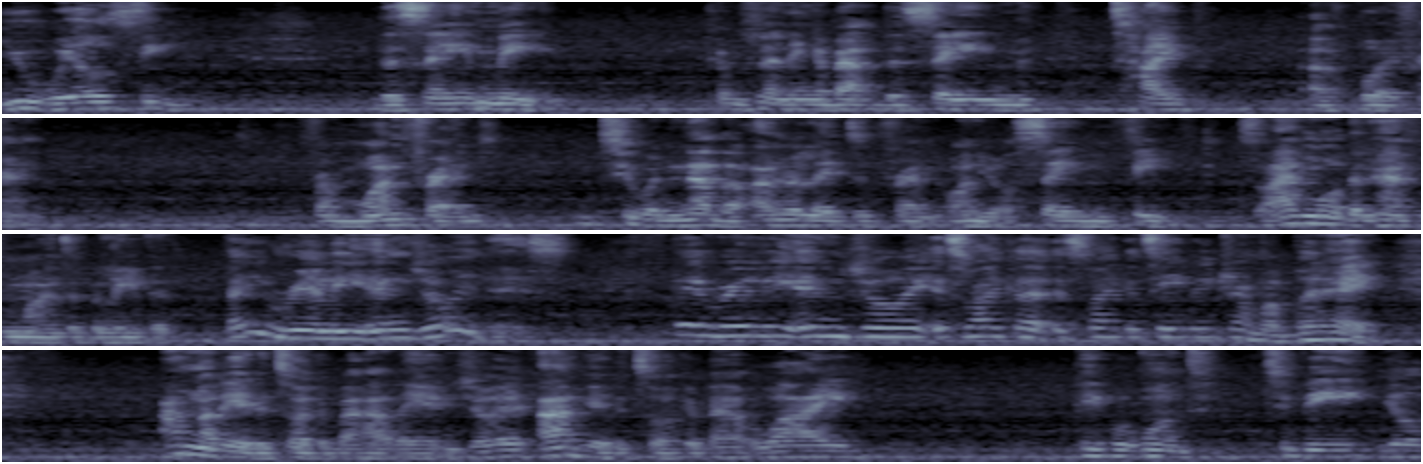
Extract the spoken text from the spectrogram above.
you will see the same meme complaining about the same type of boyfriend from one friend to another unrelated friend on your same feed. So I have more than half a mind to believe that they really enjoy this. They really enjoy it's like a it's like a TV drama. But hey, I'm not here to talk about how they enjoy it. I'm here to talk about why people want to be your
